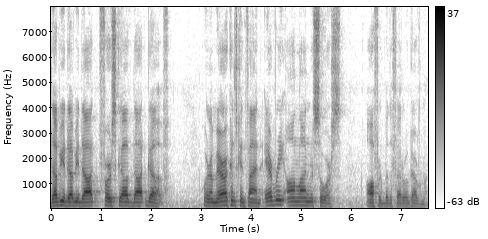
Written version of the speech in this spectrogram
www.firstgov.gov, where Americans can find every online resource offered by the federal government.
